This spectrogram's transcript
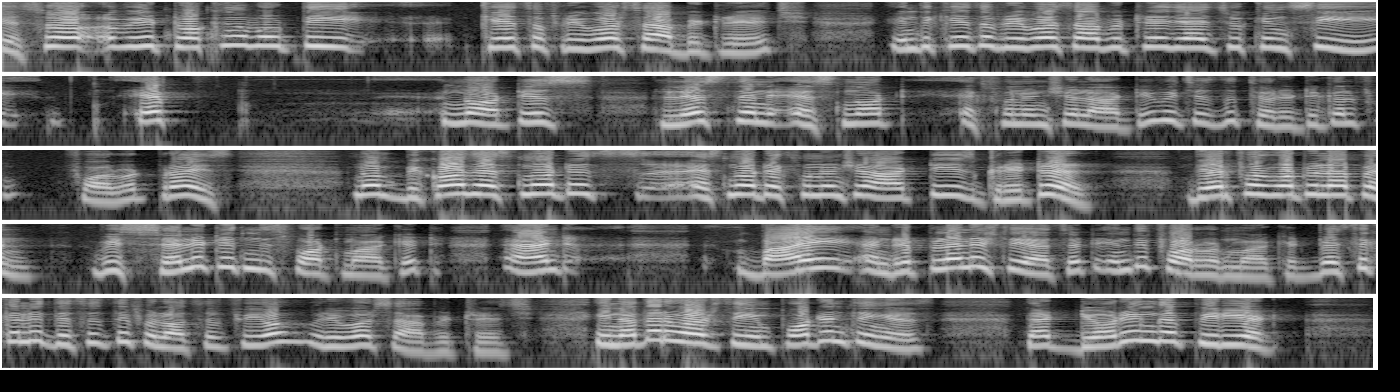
Okay, so uh, we are talking about the case of reverse arbitrage. In the case of reverse arbitrage as you can see f naught is less than s naught exponential r t which is the theoretical forward price. Now, because s naught is s naught exponential r t is greater therefore, what will happen? We sell it in the spot market and buy and replenish the asset in the forward market. Basically, this is the philosophy of reverse arbitrage. In other words, the important thing is that during the period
